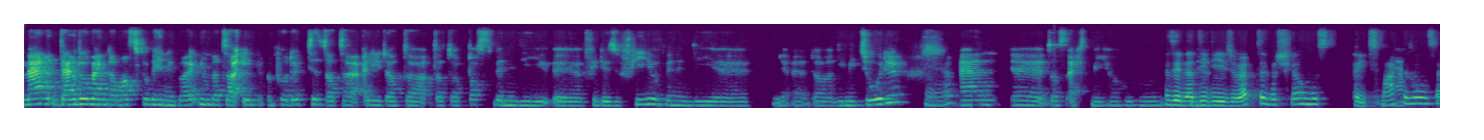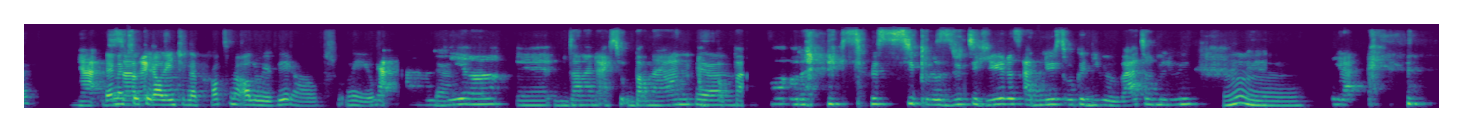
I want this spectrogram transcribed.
maar daardoor ben ik dat masker beginnen gebruiken, omdat dat een, een product is dat, dat, allee, dat, dat, dat, dat past binnen die uh, filosofie of binnen die, uh, ja, dat, die methode. Ja. En uh, dat is echt mega goed. En zijn dat die die je zo hebt, de verschillende smaken, ja. zo zeg? Ja, ik denk dat ik er al eentje heb gehad met aloe vera of zo. Nee, hoor. Ja, aloe vera. Dan heb je echt zo banaan en. Wat echt zo super zoete geur is. En nu is er ook een nieuwe watermeloen. Mm. Ja.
